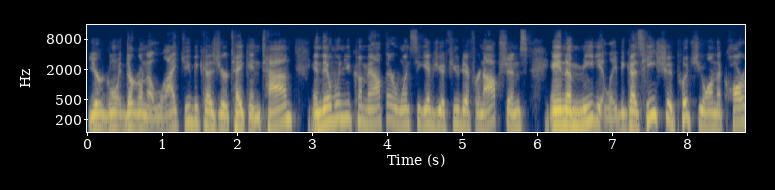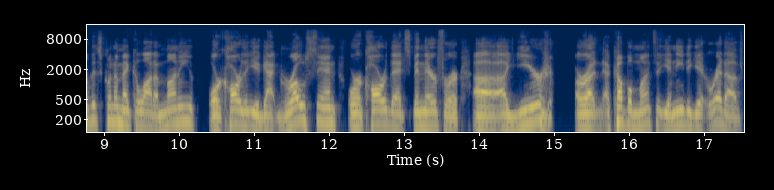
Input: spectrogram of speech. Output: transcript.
You're going, they're going to like you because you're taking time. And then when you come out there, once he gives you a few different options, and immediately, because he should put you on the car that's going to make a lot of money, or a car that you got gross in, or a car that's been there for uh, a year or a, a couple months that you need to get rid of.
